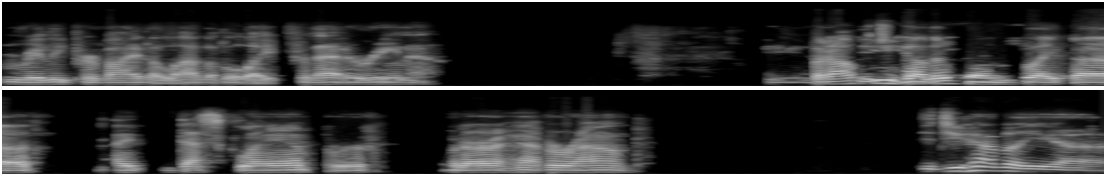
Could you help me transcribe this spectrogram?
really provide a lot of the light for that arena. But I'll use other things like a, a desk lamp or whatever I have around. Did you have a uh,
